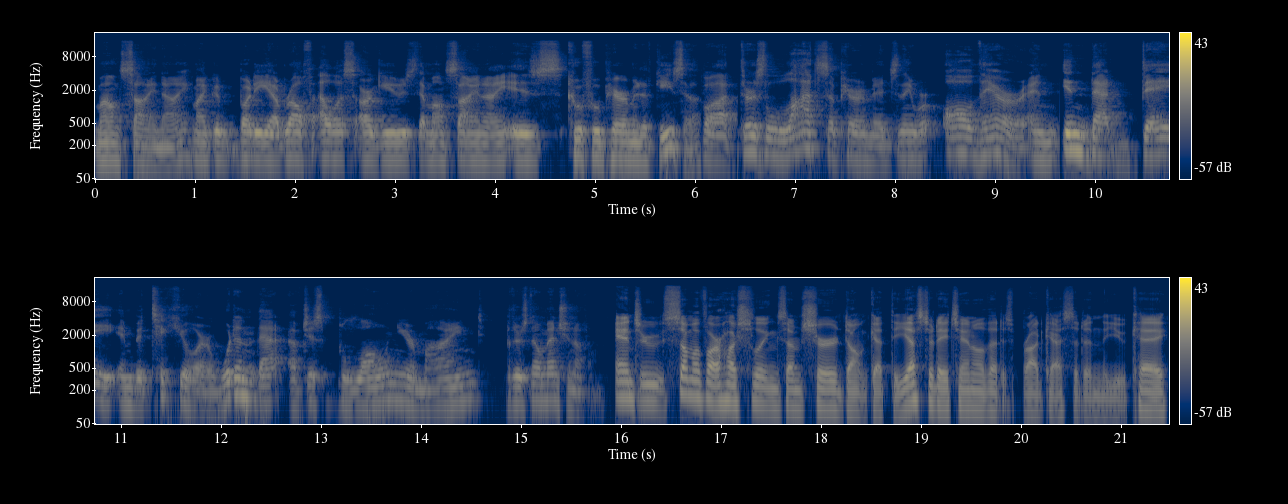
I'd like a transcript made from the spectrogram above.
Mount Sinai. My good buddy uh, Ralph Ellis argues that Mount Sinai is Khufu Pyramid of Giza, but there's lots of pyramids and they were all there. And in that day in particular, wouldn't that have just blown your mind? But there's no mention of them. Andrew, some of our hushlings, I'm sure, don't get the Yesterday channel that is broadcasted in the UK,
